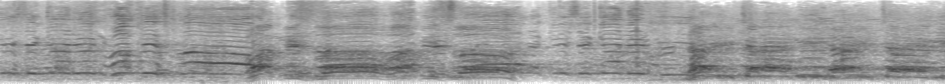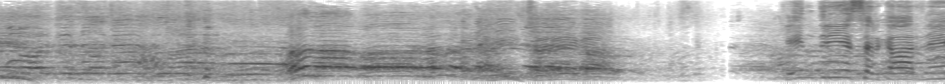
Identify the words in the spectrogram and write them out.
कृषि कानून वापस लो वापस लो वापस लो कृषि कानून नहीं चलेगी नहीं चलेगी केंद्रीय सरकार ने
